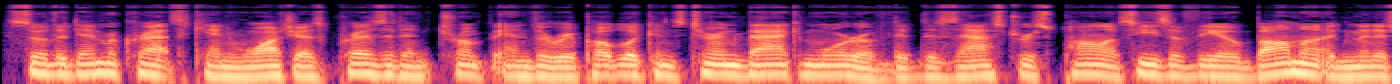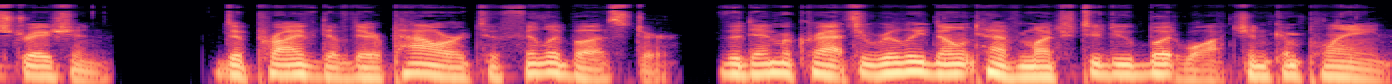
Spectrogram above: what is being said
So the Democrats can watch as President Trump and the Republicans turn back more of the disastrous policies of the Obama administration. Deprived of their power to filibuster, the Democrats really don't have much to do but watch and complain.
